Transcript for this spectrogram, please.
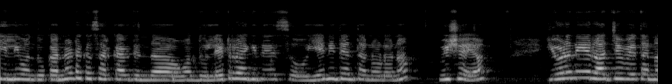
ಇಲ್ಲಿ ಒಂದು ಕರ್ನಾಟಕ ಸರ್ಕಾರದಿಂದ ಒಂದು ಲೆಟರ್ ಆಗಿದೆ. ಸೊ ಏನಿದೆ ಅಂತ ನೋಡೋಣ. ವಿಷಯ, ಏಳನೇ ರಾಜ್ಯ ವೇತನ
